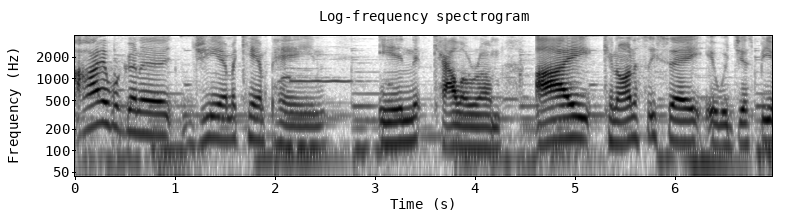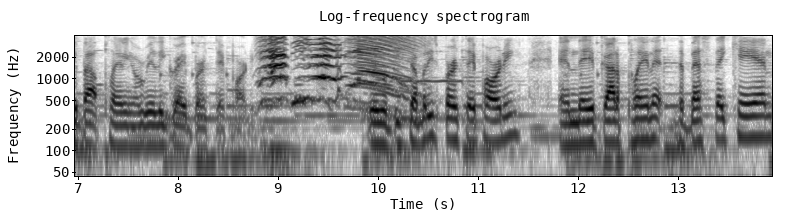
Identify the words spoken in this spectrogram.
I were gonna GM a campaign in Calorum, I can honestly say it would just be about planning a really great birthday party. Happy birthday! It would be somebody's birthday party, and they've got to plan it the best they can.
